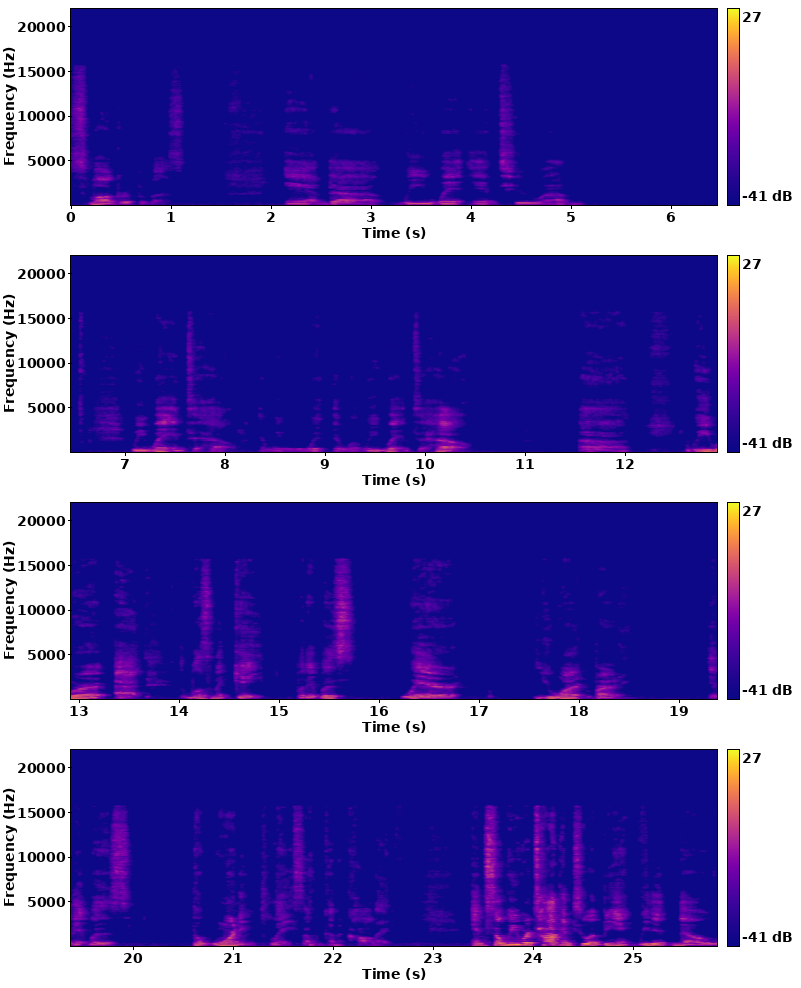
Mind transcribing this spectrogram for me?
small group of us, and uh, we went into um, we went into hell, and we went and when we went into hell, uh, we were at it wasn't a gate, but it was where you weren't burning, and it was the warning place. I'm gonna call it. And so we were talking to a being. We didn't know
